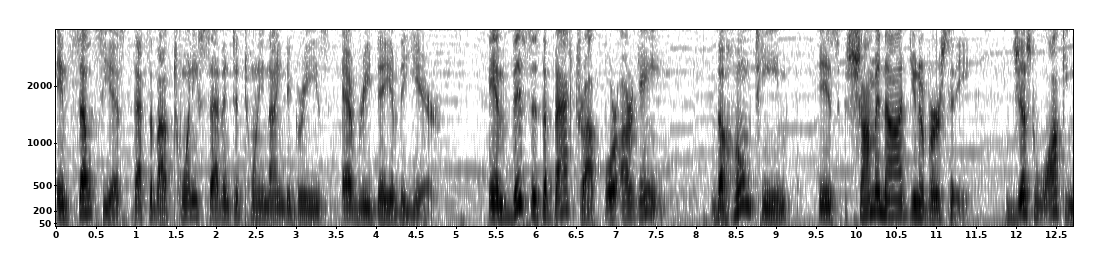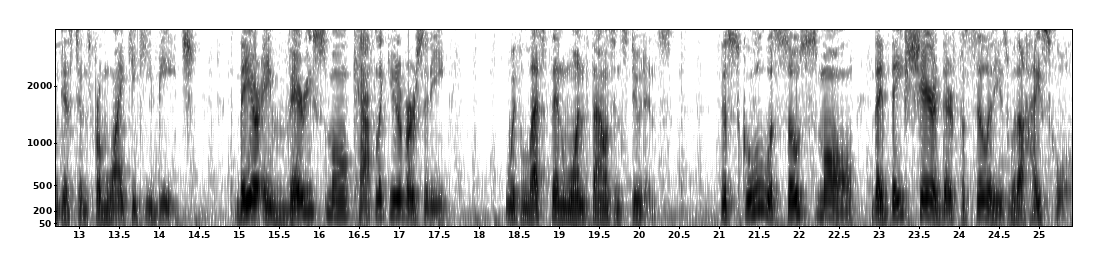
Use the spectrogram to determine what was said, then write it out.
In Celsius, that's about 27 to 29 degrees every day of the year. And this is the backdrop for our game. The home team is Chaminade University, just walking distance from Waikiki Beach. They are a very small Catholic university with less than 1,000 students. The school was so small that they shared their facilities with a high school.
